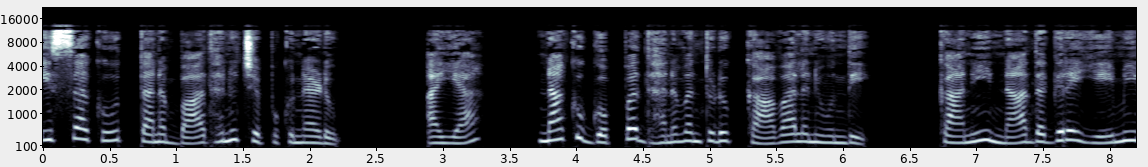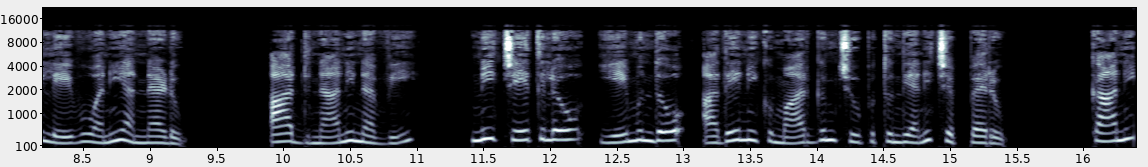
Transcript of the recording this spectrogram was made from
ఇస్సాకు తన బాధను చెప్పుకున్నాడు. అయ్యా నాకు గొప్ప ధనవంతుడు కావాలని ఉంది కాని నా దగ్గర ఏమీ లేవు అని అన్నాడు. ఆ జ్ఞాని నవ్వి నీ చేతిలో ఏముందో అదే నీకు మార్గం చూపుతుంది అని చెప్పారు. కాని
